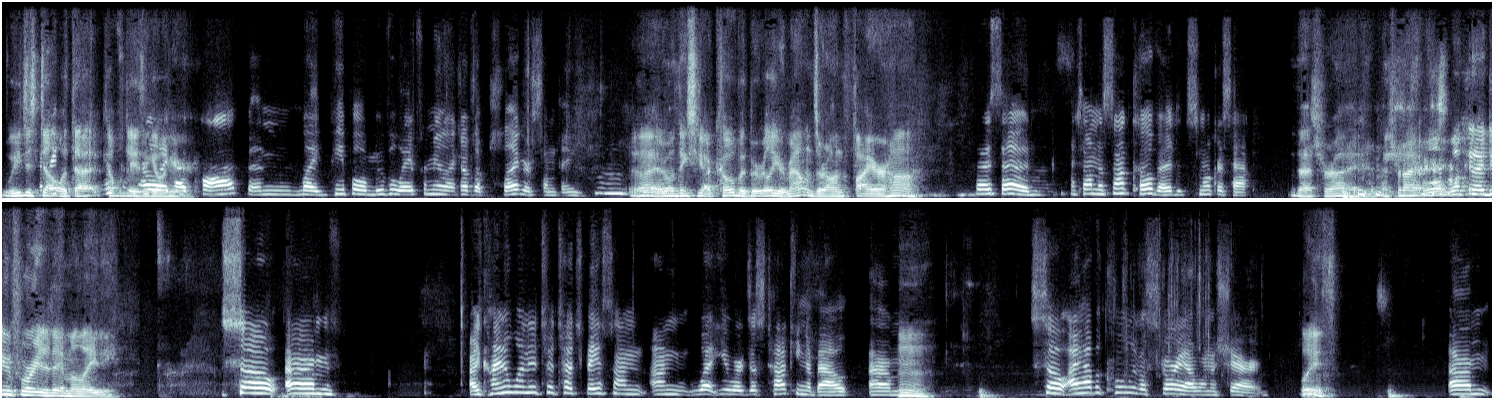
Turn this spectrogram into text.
We just dealt with that a couple days ago like I here. cough and like people move away from me like I have the plague or something. Uh, everyone thinks you got covid but really your mountains are on fire huh? So I said, I told them it's not COVID, it's smoker's hack. that's right. That's right. Well what can i do for you today my lady So um I kind of wanted to touch base on on what you were just talking about. Um Hmm, so I have a cool little story I want to share. Please Um,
